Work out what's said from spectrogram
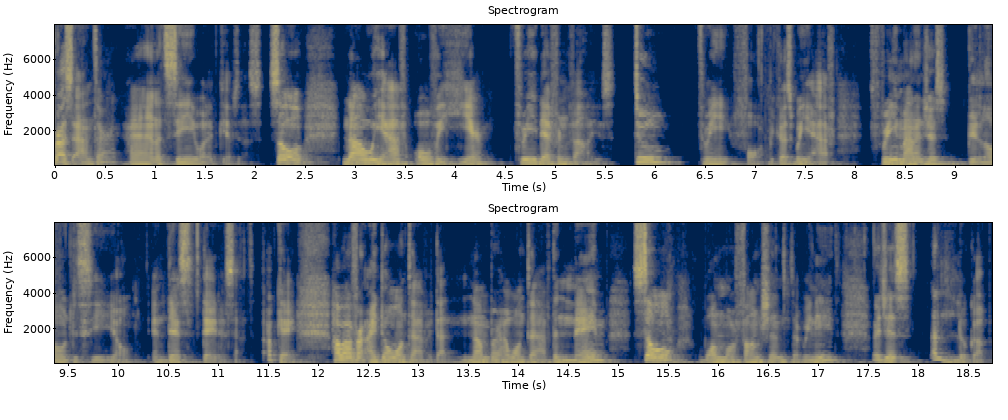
press enter and let's see what it gives us. So now we have over here three different values, two, three, four, because we have three managers below the CEO in this data set. Okay, however, I don't want to have that number. I want to have the name. So one more function that we need, which is a lookup.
